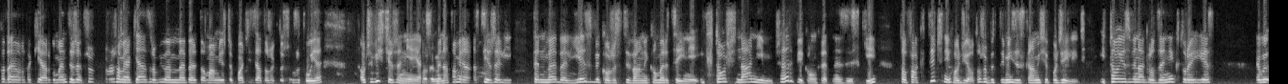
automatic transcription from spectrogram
podają takie argumenty, że przepraszam, jak ja zrobiłem mebel, to mam jeszcze płacić za to, że ktoś użytkuje. Oczywiście, że nie, jak tworzymy. Natomiast jeżeli ten mebel jest wykorzystywany komercyjnie i ktoś na nim czerpie konkretne zyski, to faktycznie chodzi o to, żeby tymi zyskami się podzielić. I to jest wynagrodzenie, które jest jakby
